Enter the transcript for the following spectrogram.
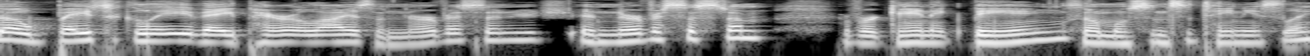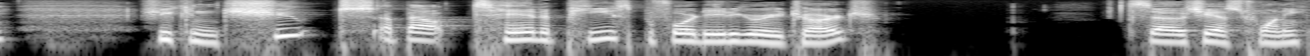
so basically they paralyze the nervous energy, nervous system of organic beings almost instantaneously. She can shoot about 10 apiece before needing a recharge. So she has 20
